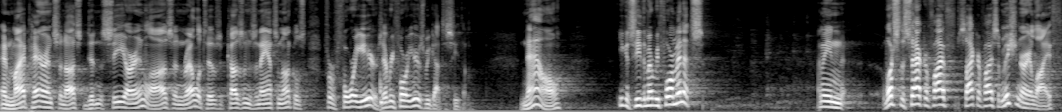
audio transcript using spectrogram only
And my parents and us didn't see our in laws and relatives, cousins and aunts and uncles for four years. Every four years we got to see them. Now, you can see them every four minutes. I mean, what's the sacrifice, sacrifice of missionary life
